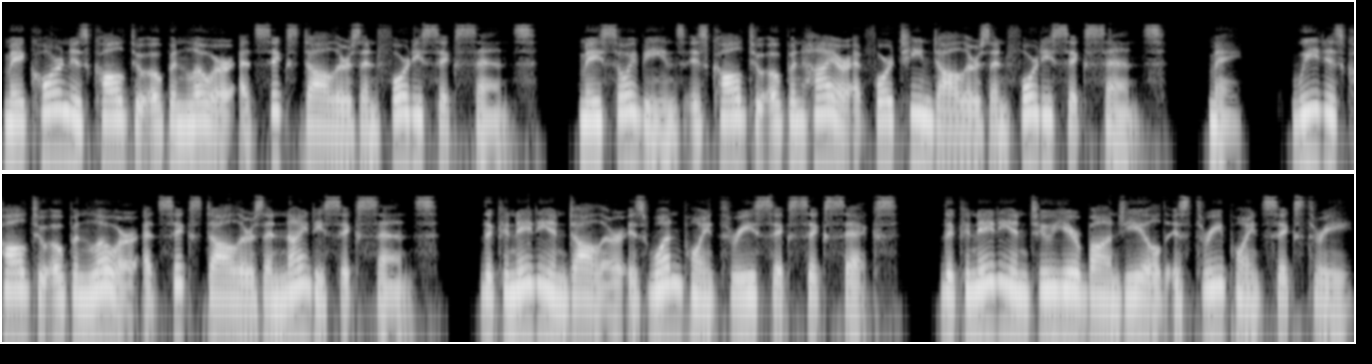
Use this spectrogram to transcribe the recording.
May corn is called to open lower at $6.46. May soybeans is called to open higher at $14.46. May wheat is called to open lower at $6.96. The Canadian dollar is 1.3666. The Canadian 2-year bond yield is 3.63.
